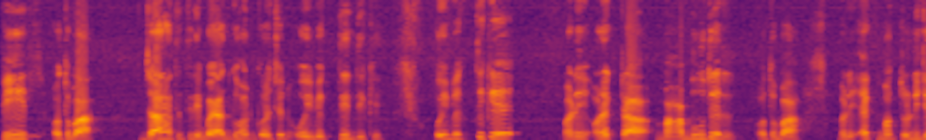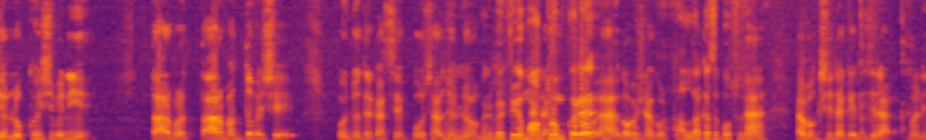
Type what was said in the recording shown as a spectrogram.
পীর অথবা যার হাতে তিনি বয়াত গ্রহণ করেছেন ওই ব্যক্তির দিকে। ওই ব্যক্তিকে মানে অনেকটা মাবুদের অথবা মানে একমাত্র নিজের লক্ষ্য হিসেবে নিয়ে, তারপর তার মাধ্যমে সে অন্যদের কাছে পৌঁছার জন্য মানে ব্যক্তিকে মাধ্যম করে হ্যাঁ গবেষণা করতো। আল্লাহর কাছে পৌঁছে হ্যাঁ এবং সেটাকে নিজেরা মানে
